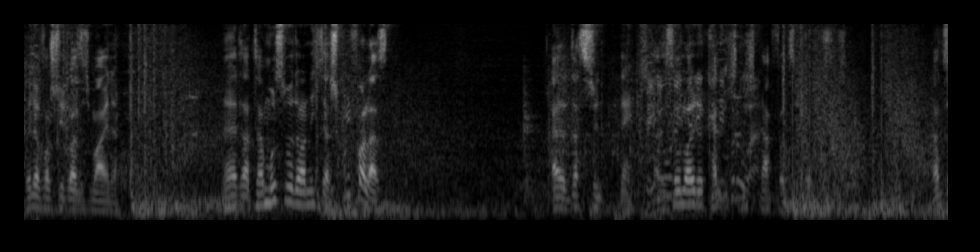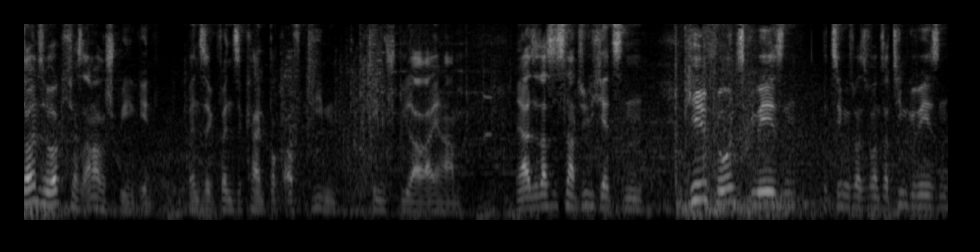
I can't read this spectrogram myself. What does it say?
Wenn ihr versteht, was ich meine. Ne, da, da muss man doch nicht das Spiel verlassen. Also das finde nee, also so Leute kann ich nicht nachvollziehen. Dann sollen sie wirklich was anderes spielen gehen. Wenn sie, wenn sie keinen Bock auf Team, Teamspielereien haben. Ja, also das ist natürlich jetzt ein Kill für uns gewesen, beziehungsweise für unser Team gewesen,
